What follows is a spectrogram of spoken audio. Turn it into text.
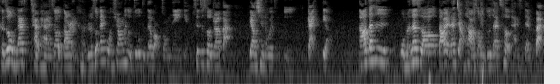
可是我们在彩排的时候，导演可能就是说，哎，我希望那个桌子再往中间一点，所以这时候就要把标签的位置一改掉。然后，但是我们那时候导演在讲话的时候，我们都是在侧台 stand by。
